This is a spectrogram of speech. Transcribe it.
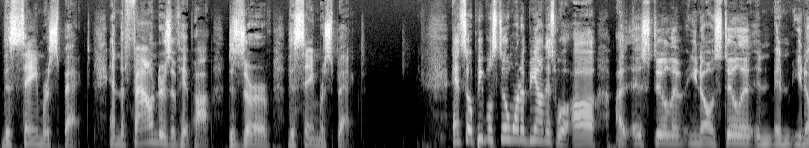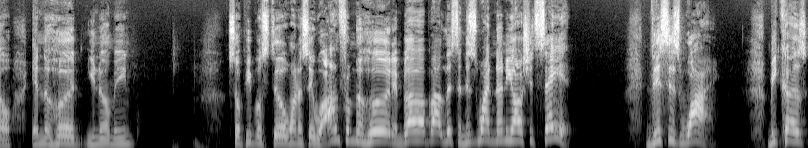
the same respect, and the founders of hip hop deserve the same respect. And so people still want to be on this. Well, uh, I, it's still, in, you know, still in, in, you know, in the hood. You know what I mean? So people still want to say, well, I'm from the hood and blah, blah, blah. Listen, this is why none of y'all should say it. This is why. Because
